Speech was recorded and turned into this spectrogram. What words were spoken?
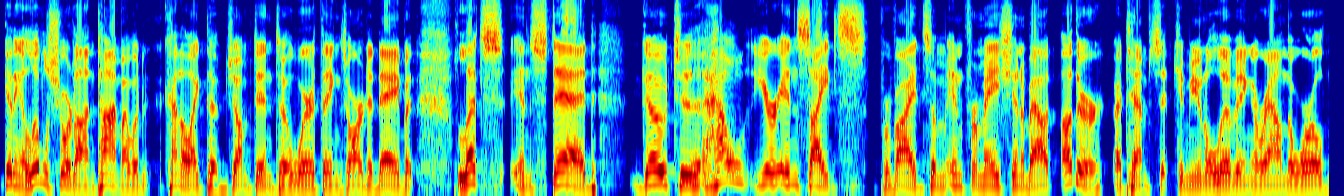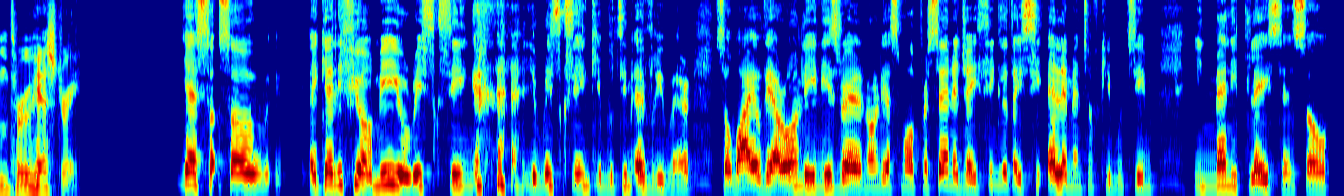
Getting a little short on time, I would kind of like to have jumped into where things are today, but let's instead go to how your insights provide some information about other attempts at communal living around the world and through history. Yes, so, so again, if you are me, you risk seeing you risk seeing kibbutzim everywhere. So while they are only in Israel and only a small percentage, I think that I see elements of kibbutzim in many places. So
